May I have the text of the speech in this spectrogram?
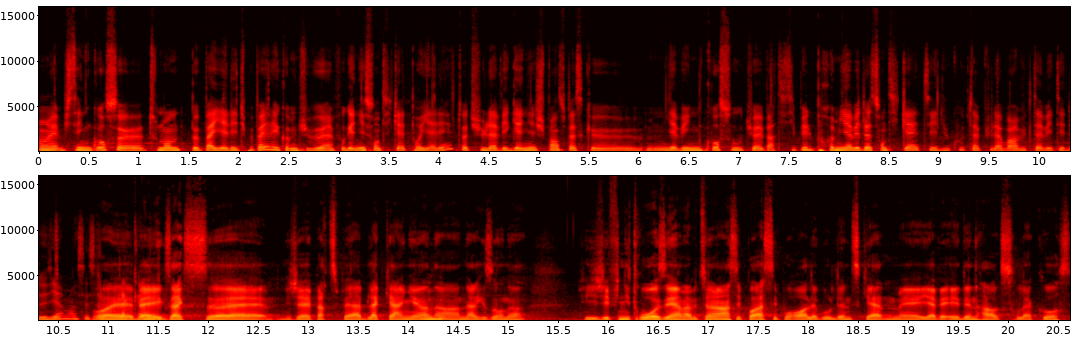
ouais. ouais. puis c'est une course, tout le monde ne peut pas y aller. Tu peux pas y aller comme tu veux. Il faut gagner son ticket pour y aller. Toi, tu l'avais gagné, je pense, parce qu'il y avait une course où tu avais participé. Le premier avait déjà son ticket et du coup, tu as pu l'avoir vu que tu avais été deuxième, hein, c'est ça? Oui, ben exact, ça. J'avais participé à Black Canyon mhm. en Arizona. Puis j'ai fini troisième. Habituellement, c'est pas assez pour avoir le Golden Ticket, mais il y avait Aiden Hawks sur la course,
